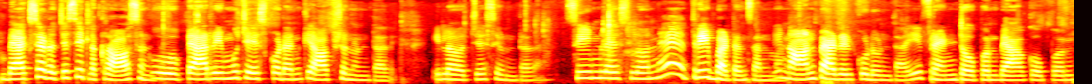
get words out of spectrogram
బ్యాక్ సైడ్ వచ్చేసి ఇట్లా క్రాస్ ఉంటుంది. ప్యార్ రిమూవ్ చేసుకోవడానికి ఆప్షన్ ఉంటుంది. ఇలా వచ్చేసి ఉంటుంది సీమ్లెస్లోనే త్రీ బటన్స్ అన్నమాట. నాన్ ప్యాడెడ్ కూడా ఉంటాయి. ఫ్రంట్ ఓపెన్ బ్యాక్ ఓపెన్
